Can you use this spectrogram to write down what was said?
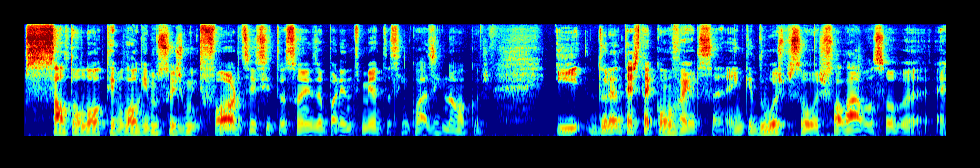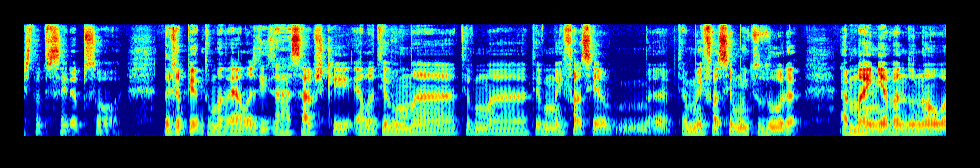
Saltou logo, teve logo emoções muito fortes em situações aparentemente assim quase inócuas. E durante esta conversa em que duas pessoas falavam sobre esta terceira pessoa, de repente uma delas diz: Ah, sabes que ela teve uma, teve uma, teve uma infância uma- teve uma infância muito dura. A mãe abandonou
